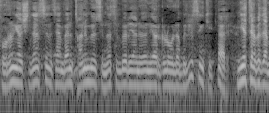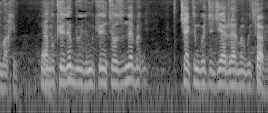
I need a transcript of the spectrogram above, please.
torun yaşındasın sen beni tanımıyorsun nasıl böyle yani ön yargılı olabilirsin ki? Hari. Niye tepeden bakayım? Ben bu köyde büyüdüm bu köyün tozunda çektim götü ciğerlerime götü. Tabii,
